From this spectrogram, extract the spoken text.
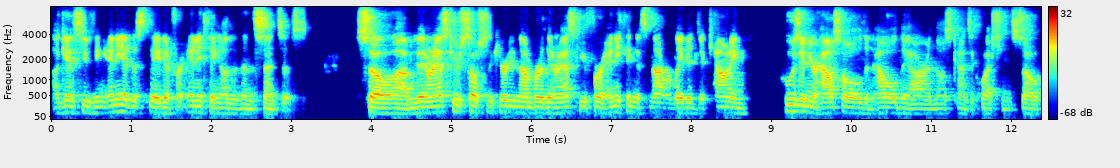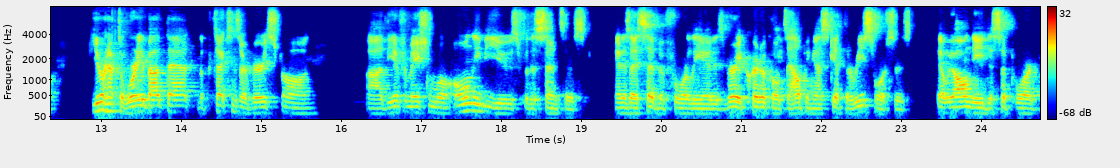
against using any of this data for anything other than the census. So um, they don't ask your social security number. They don't ask you for anything that's not related to counting who's in your household and how old they are and those kinds of questions. So you don't have to worry about that. The protections are very strong. Uh, the information will only be used for the census. And as I said before, Lee Ann is very critical to helping us get the resources that we all need to support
